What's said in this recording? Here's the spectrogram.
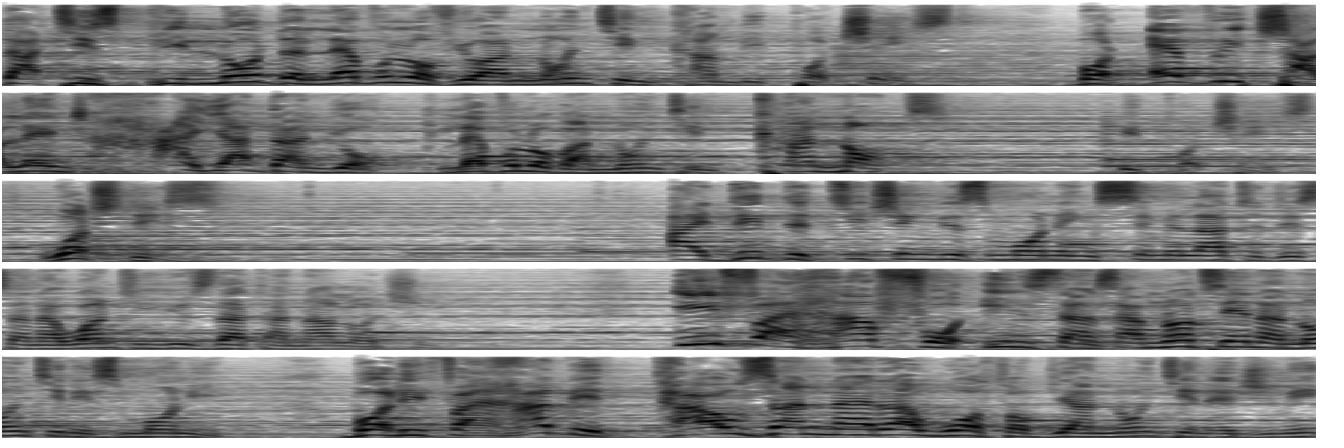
that is below the level of your anointing can be purchased. But every challenge higher than your level of anointing cannot be purchased. Watch this. I did the teaching this morning similar to this and I want to use that analogy if I have for instance I'm not saying anointing is money but if I have a thousand naira worth of the anointing Ejimi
